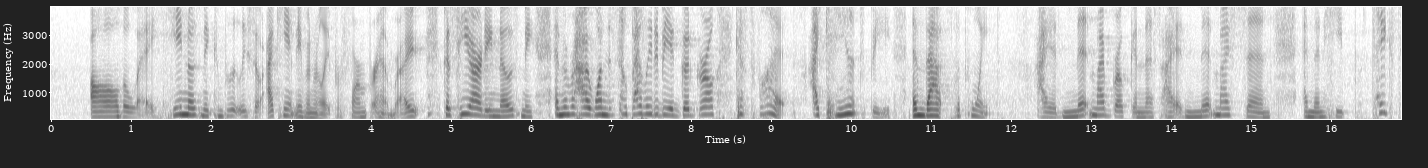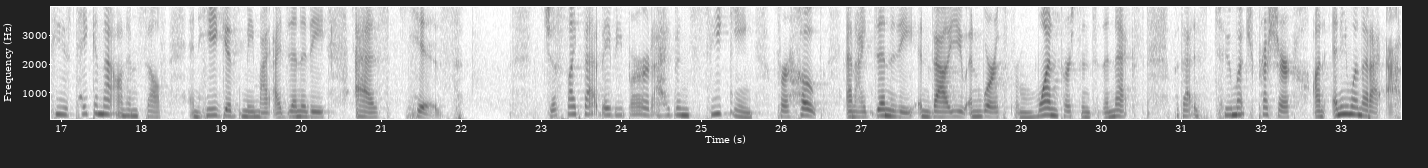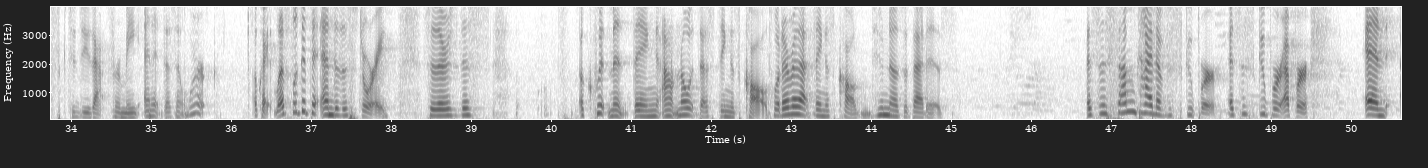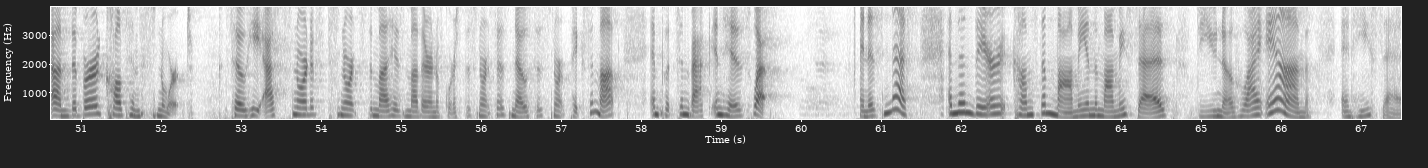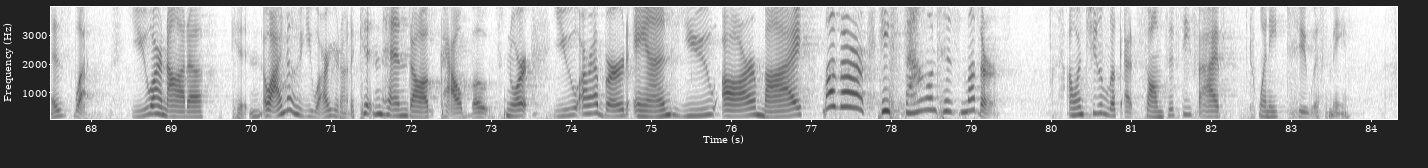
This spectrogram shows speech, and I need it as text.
all the way. He knows me completely, so I can't even really perform for him, right? Because he already knows me. And remember how I wanted so badly to be a good girl? Guess what? I can't be. And that's the point. I admit my brokenness, I admit my sin, and then he takes he has taken that on himself and he gives me my identity as his. Just like that baby bird, I had been seeking for hope and identity and value and worth from one person to the next. But that is too much pressure on anyone that I ask to do that for me, and it doesn't work. Okay, let's look at the end of the story. So there's this equipment thing. I don't know what this thing is called. Whatever that thing is called. Who knows what that is? It's a, some kind of scooper. It's a scooper upper. And um, the bird calls him Snort. So he asks Snort if Snort's the, his mother, and of course the Snort says no. So Snort picks him up and puts him back in his what? In his nest. And then there comes the mommy, and the mommy says, Do you know who I am? And he says, What? You are not a kitten. Oh, I know who you are. You're not a kitten, hen, dog, cow, boat, snort. You are a bird, and you are my mother. He found his mother. I want you to look at Psalm 55 22 with me.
